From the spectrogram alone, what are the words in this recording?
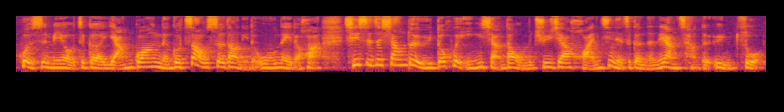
或者是没有这个阳光能够照射到你的屋内的话，其实这相对于都会影响到我们居家环境的这个能量场的运作。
